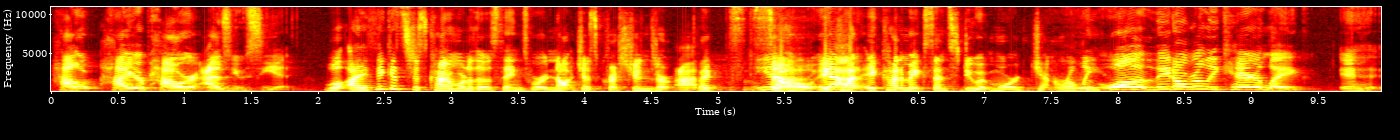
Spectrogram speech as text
how higher power as you see it. Well, I think it's just kind of one of those things where not just Christians are addicts. Yeah, so it, yeah. Kind, it kind of makes sense to do it more generally. Well, they don't really care. Like, if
